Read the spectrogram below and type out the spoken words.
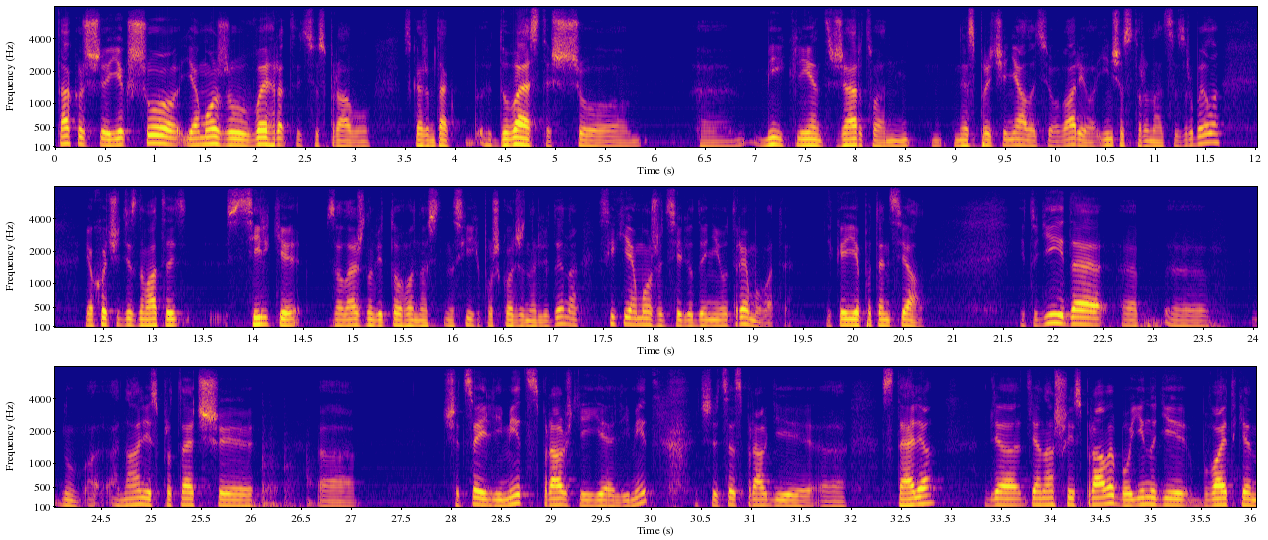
також, якщо я можу виграти цю справу, скажімо так, довести, що е, мій клієнт, жертва, не спричиняла цю аварію, а інша сторона це зробила. Я хочу дізнаватися стільки, залежно від того, наскільки пошкоджена людина, скільки я можу цій людині отримувати, який є потенціал. І тоді йде е, е, ну, аналіз про те, чи, е, чи цей ліміт справді є ліміт, чи це справді е, стеля для, для нашої справи, бо іноді буває таке,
